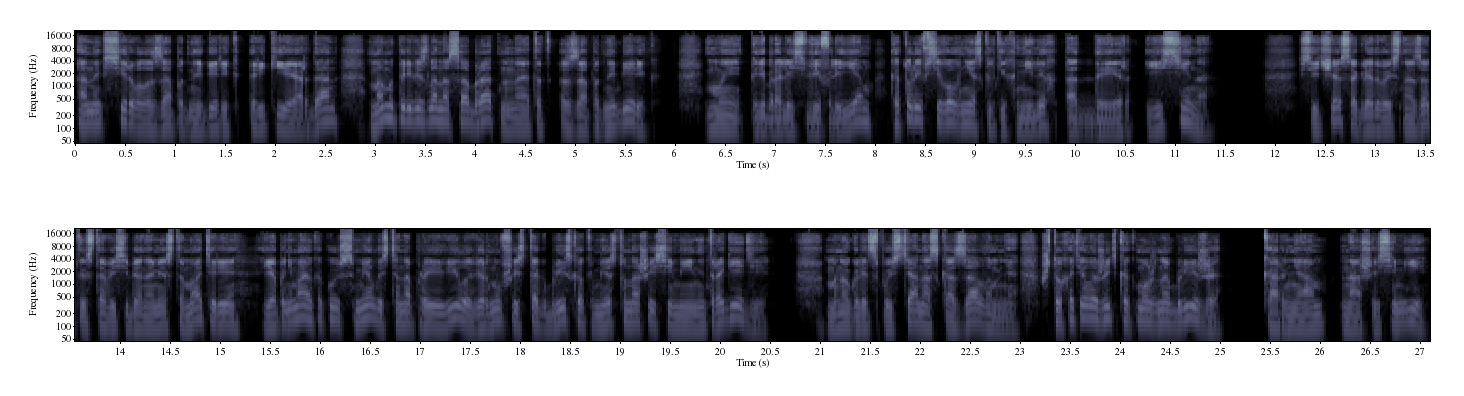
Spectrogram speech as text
аннексировала западный берег реки Иордан, мама перевезла нас обратно на этот западный берег. Мы перебрались в Вифлеем, который всего в нескольких милях от Дейр-Есина. Сейчас, оглядываясь назад и ставя себя на место матери, я понимаю, какую смелость она проявила, вернувшись так близко к месту нашей семейной трагедии. Много лет спустя она сказала мне, что хотела жить как можно ближе к корням нашей семьи.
